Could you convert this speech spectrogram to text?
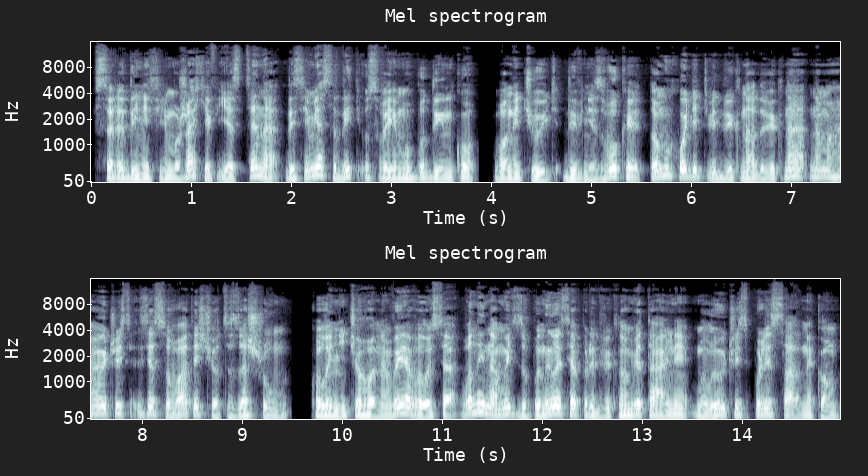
Всередині фільму жахів є сцена, де сім'я сидить у своєму будинку. Вони чують дивні звуки, тому ходять від вікна до вікна, намагаючись з'ясувати, що це за шум. Коли нічого не виявилося, вони на мить зупинилися перед вікном вітальні, милуючись полісадником.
